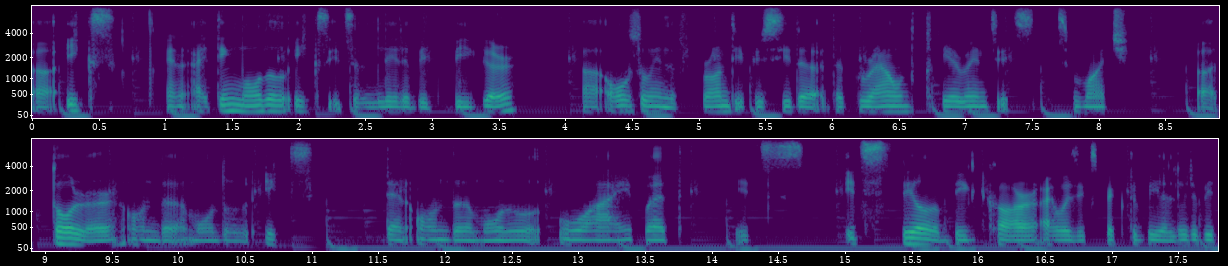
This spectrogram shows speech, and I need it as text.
uh, X. And I think model X it's a little bit bigger uh, also in the front if you see the the ground clearance it's it's much uh, taller on the model X than on the model Y but it's it's still a big car. I was expect to be a little bit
